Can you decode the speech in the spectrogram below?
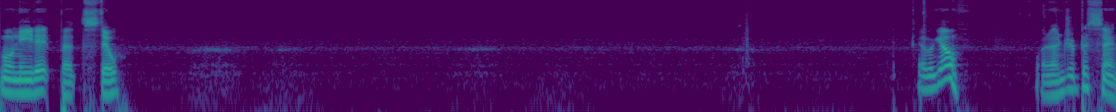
Won't need it, but still. There we go. 100%.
